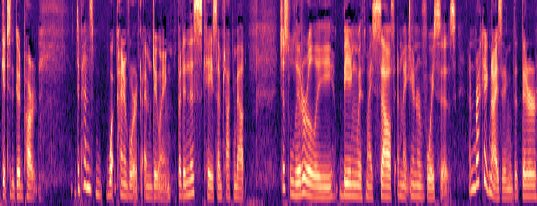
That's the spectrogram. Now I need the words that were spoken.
get to the good part. It depends what kind of work I'm doing, but in this case, I'm talking about just literally being with myself and my inner voices and recognizing that they're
